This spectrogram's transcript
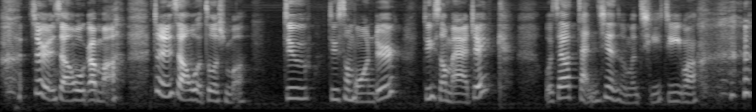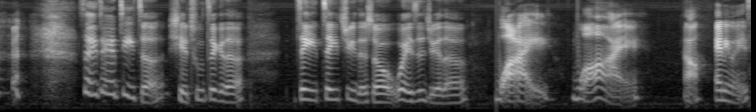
这人想我干嘛？这人想我做什么？Do do some wonder? Do some magic? 我是要展现什么奇迹吗？所以这个记者写出这个的这这一句的时候，我也是觉得 Why why？好，anyways，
